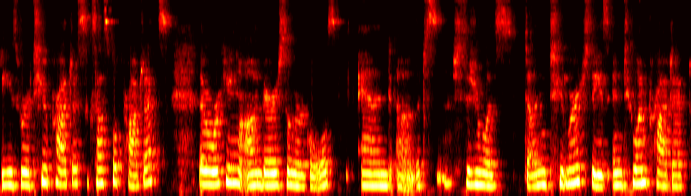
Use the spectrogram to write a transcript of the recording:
these were two projects, successful projects that were working on very similar goals. And uh, the decision was done to merge these into one project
